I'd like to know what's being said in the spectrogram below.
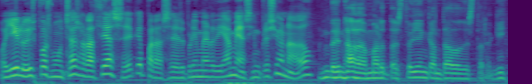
Oye, Luis, pues muchas gracias, ¿eh? Que para ser el primer día me has impresionado. De nada, Marta, estoy encantado de estar aquí.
